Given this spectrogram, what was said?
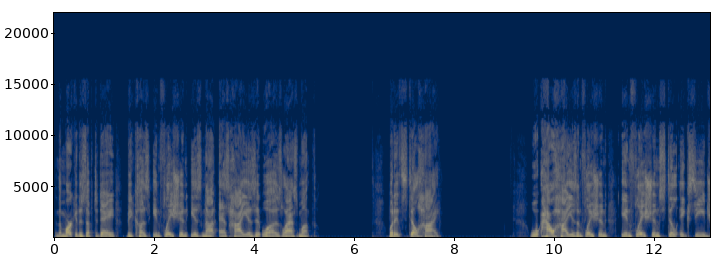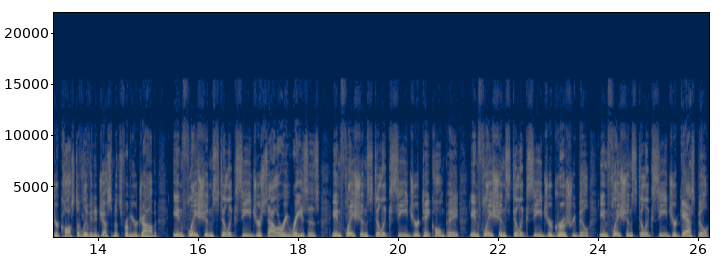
And the market is up today because inflation is not as high as it was last month. But it's still high. How high is inflation? Inflation still exceeds your cost of living adjustments from your job. Inflation still exceeds your salary raises. Inflation still exceeds your take home pay. Inflation still exceeds your grocery bill. Inflation still exceeds your gas bill.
